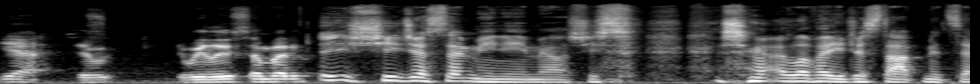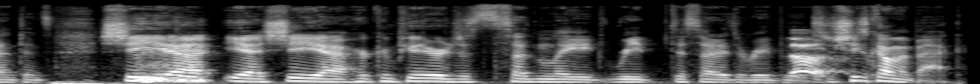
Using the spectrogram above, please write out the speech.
Yeah. Did we, did we lose somebody? She just sent me an email. She's, I love how you just stopped mid sentence. She, uh, yeah, she, uh, her computer just suddenly re- decided to reboot, Oh. so she's coming back.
